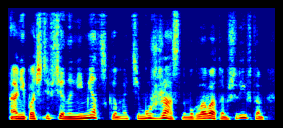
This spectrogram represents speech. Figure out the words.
Они почти все на немецком, этим ужасным угловатым шрифтом —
